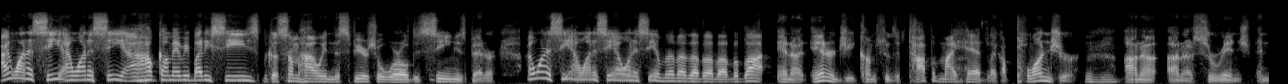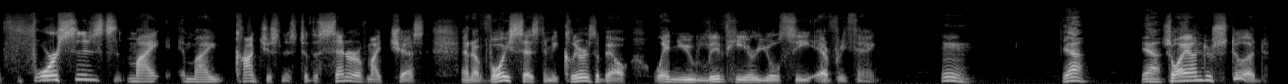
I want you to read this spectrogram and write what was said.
I want to see. I want to see. Uh, how come everybody sees? Because somehow in the spiritual world, is seeing is better. I want to see. I want to see. I want to see. Blah blah blah blah blah blah blah. And an energy comes through the top of my head like a plunger mm-hmm. on a on a syringe and forces my my consciousness to the center of my chest. And a voice says to me, clear as a bell, "When you live here, you'll see everything." Mm. Yeah, yeah. So I understood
